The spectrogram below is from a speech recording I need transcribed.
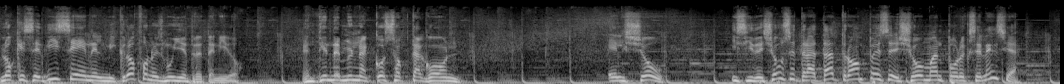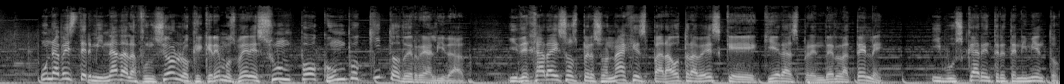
Lo que se dice en el micrófono es muy entretenido. Entiéndeme una cosa, Octagón. El show y si de show se trata, Trump es el showman por excelencia. Una vez terminada la función, lo que queremos ver es un poco, un poquito de realidad. Y dejar a esos personajes para otra vez que quieras prender la tele y buscar entretenimiento.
